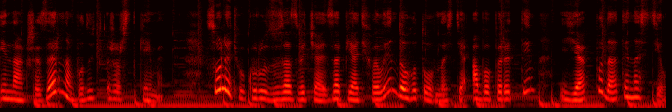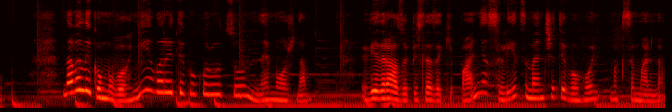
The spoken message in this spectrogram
інакше зерна будуть жорсткими. Солять кукурудзу зазвичай за 5 хвилин до готовності або перед тим, як подати на стіл. На великому вогні варити кукурудзу не можна. Відразу після закипання слід зменшити вогонь максимально.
